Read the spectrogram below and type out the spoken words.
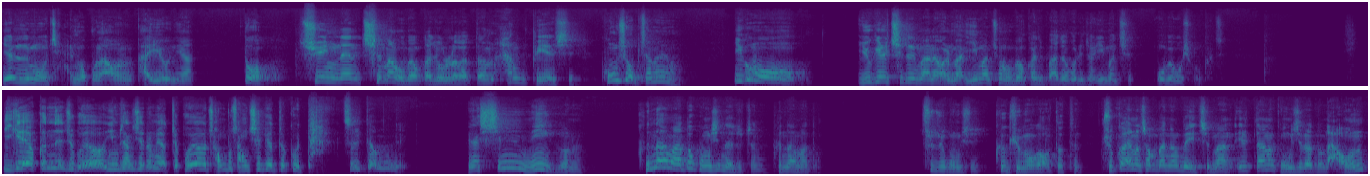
예를 들면 뭐잘 먹고 나온 바이오니아 또 수익 낸 7만 500원까지 올라갔던 한국 BNC 공시 없잖아요. 이거 뭐 6일 7일 만에 얼마 2만 1,500원까지 빠져버리죠. 2만 550원까지. 이게요 끝내주고요 임상실험이 어떻고요 정부 정책이 어떻고 다 쓸데없는 얘기. 그냥 심리 그거는. 그나마도 공시 내줬잖아. 그나마도. 수주 공시. 그 규모가 어떻든. 주가에는 선반영돼 있지만 일단은 공시라도 나온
